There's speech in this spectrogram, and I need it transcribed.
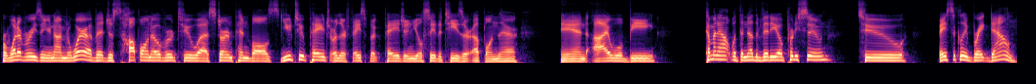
for whatever reason you're not even aware of it, just hop on over to uh, Stern Pinball's YouTube page or their Facebook page, and you'll see the teaser up on there. And I will be coming out with another video pretty soon to basically break down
